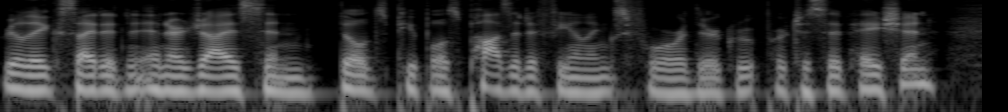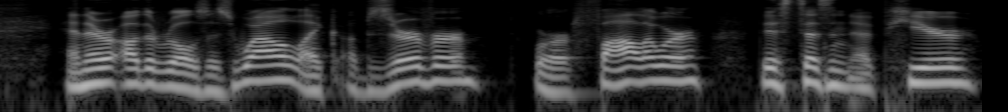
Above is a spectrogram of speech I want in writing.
really excited and energized and builds people's positive feelings for their group participation. And there are other roles as well, like observer or follower. This doesn't appear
